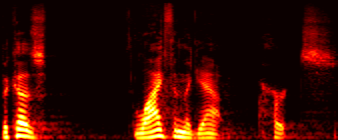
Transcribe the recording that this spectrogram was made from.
Because life in the gap hurts.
